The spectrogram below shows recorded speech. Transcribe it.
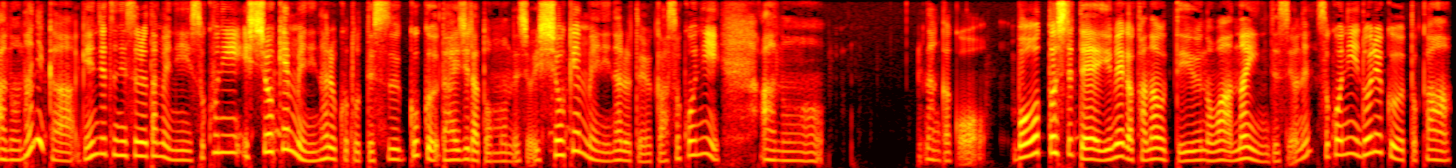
あの、何か現実にするために、そこに一生懸命になることってすっごく大事だと思うんですよ。一生懸命になるというか、そこに、あの、なんかこう、ぼーっとしてて夢が叶うっていうのはないんですよね。そこに努力とか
